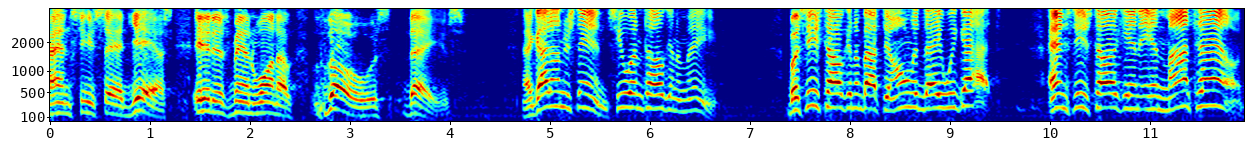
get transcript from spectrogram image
and she said, Yes, it has been one of those days. Now, you got to understand, she wasn't talking to me, but she's talking about the only day we got. And she's talking in my town.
